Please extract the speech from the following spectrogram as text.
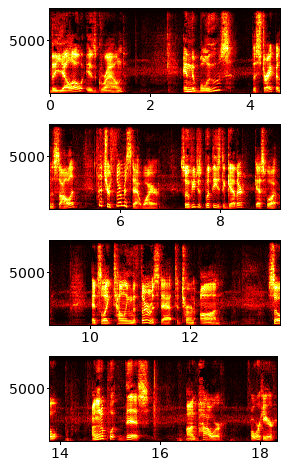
The yellow is ground. In the blues, the stripe and the solid, that's your thermostat wire. So if you just put these together, guess what? It's like telling the thermostat to turn on. So I'm gonna put this on power over here.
